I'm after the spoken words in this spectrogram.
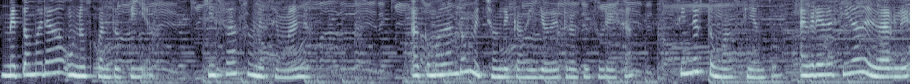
Me tomará unos cuantos días, quizás una semana. Acomodando un mechón de cabello detrás de su oreja, Cinder tomó asiento, agradecida de darle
